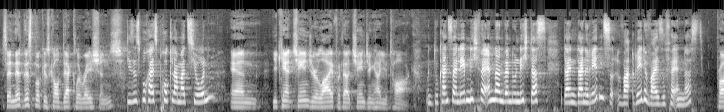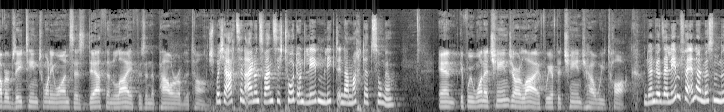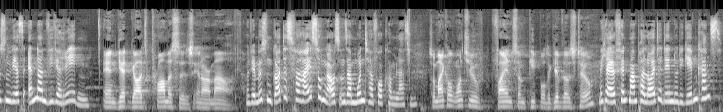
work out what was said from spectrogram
So, this book is called Declarations, Dieses Buch heißt Proklamation. and you can't change your life without changing how you talk. Und du kannst dein Leben nicht verändern, wenn du nicht das, dein, deine Redens, Redeweise veränderst. Proverbs 18:21 says death and life is in the power of the tongue. Sprüche 18, 21, Tod und Leben liegt in der Macht der Zunge. And if we want to change our life, we have to change how we talk Und wenn wir unser Leben verändern müssen, müssen wir es ändern, wie wir reden. and get God's promises in our mouth. Und wir müssen Gottes Verheißungen aus unserem Mund hervorkommen lassen. So Michael, won't you find some people to give those to? Michael, find mal ein paar Leute, denen du die geben kannst.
